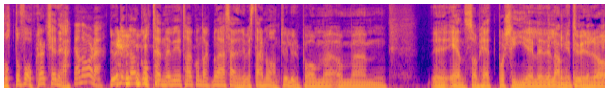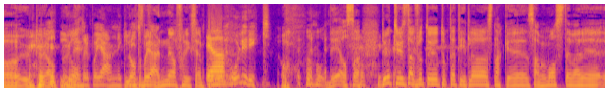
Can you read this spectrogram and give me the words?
godt å få oppklart, kjenner jeg. Ja, det var det. Du, Det kan godt hende vi tar kontakt med deg seinere hvis det er noe annet vi lurer på om, om um, ensomhet på ski eller lange turer og ulltøy og alt mulig. Låter på hjernen, ikke minst. Låter på hjernen, ja, for eksempel. Ja. Og lyrikk. Åh, det også. Du, tusen takk for at du tok deg tid til å snakke sammen med oss. Det var eh,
